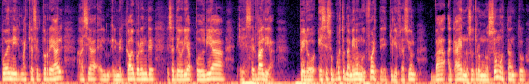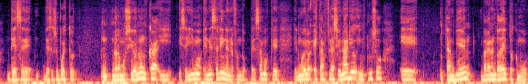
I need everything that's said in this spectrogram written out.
pueden ir más que al sector real hacia el, mercado y por ende esa teoría podría eh, ser válida. Pero ese supuesto también es muy fuerte, que la inflación va a caer. Nosotros no somos tanto de ese, de ese supuesto no lo hemos sido nunca y, seguimos en esa línea. En el fondo, pensamos que el modelo es tan inflacionario, incluso eh, también va ganando adeptos, como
